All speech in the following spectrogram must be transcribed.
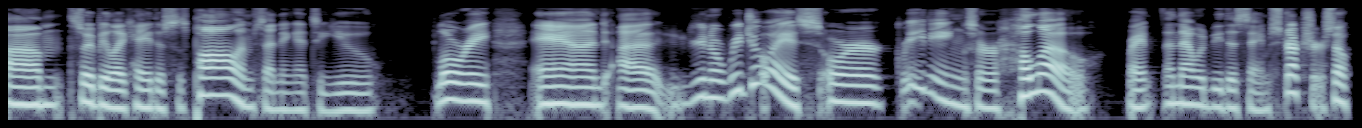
um, so it'd be like, hey, this is Paul, I'm sending it to you, Lori, and uh, you know, rejoice or greetings or hello, right? And that would be the same structure. So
